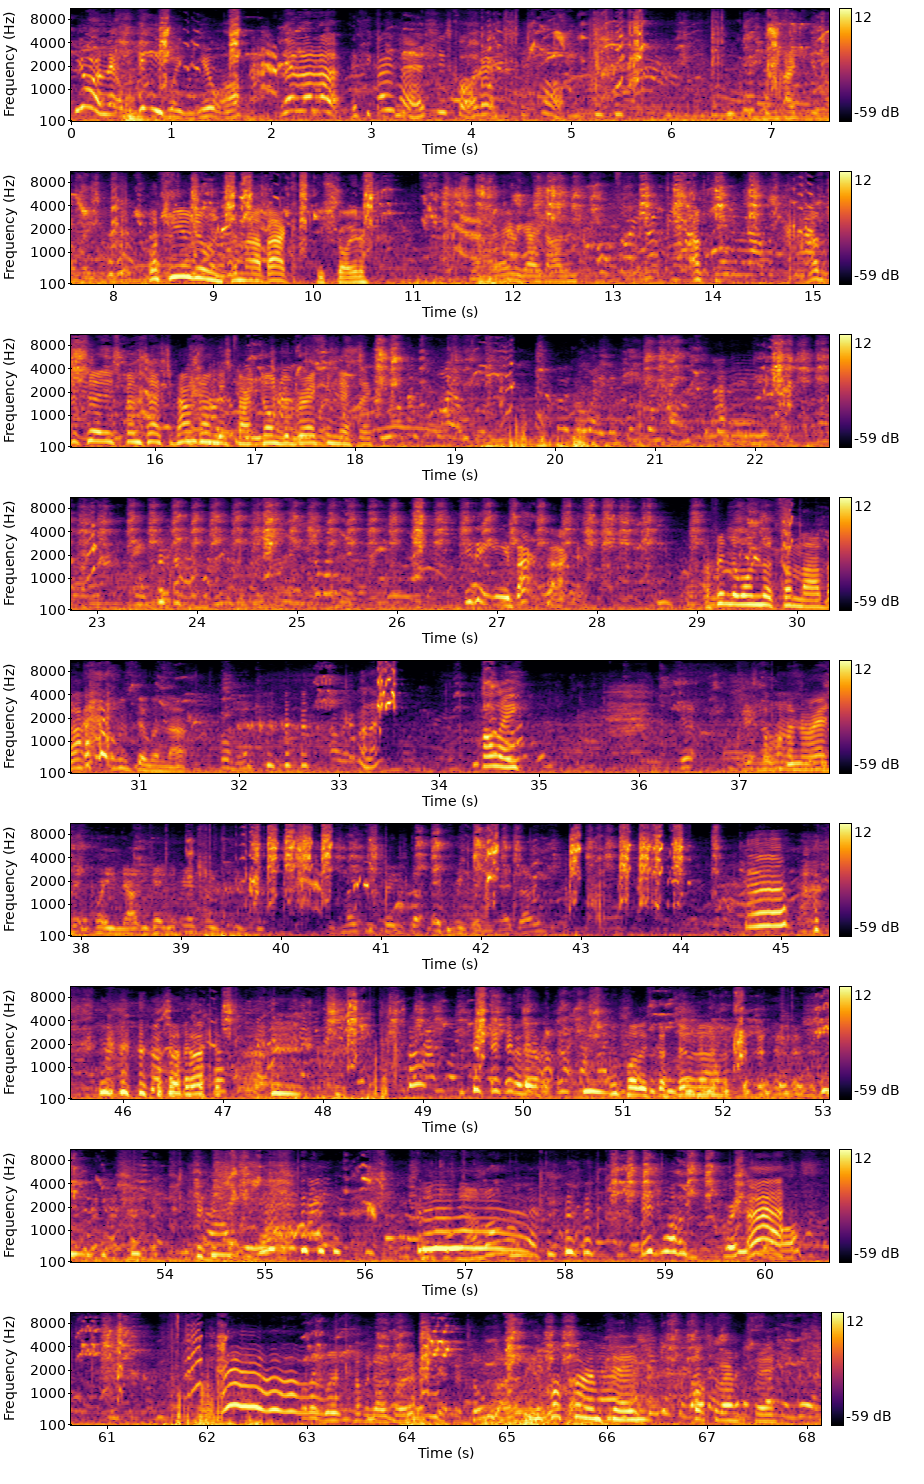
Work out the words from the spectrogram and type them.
You're a little piggy wing, you are. Look, look, look. If you go there, she's got a little spot. What are you doing to my bag? Destroying it. There we go, darling. I've, I've just heard he spent £30 on this bag. Don't be breaking it. You want them to fly on further away? They could jump on if He's eating your backpack. I think the one that's on my back was doing that. Come on then. Polly. It's got one on her head. cleaned out, you're getting everything. He's making sure he's got everything there, Zoe. Polly's got two now. This one's green Ah. Well, they weren't coming over earlier at all earlier. Your pots are empty. Pots are empty.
